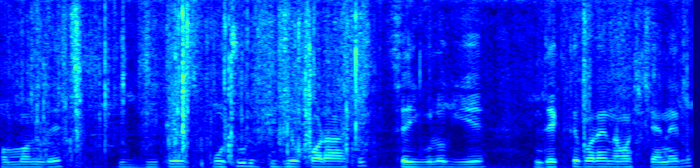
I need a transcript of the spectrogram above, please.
সম্বন্ধে ডিটেলস প্রচুর ভিডিও করা আছে, সেইগুলো গিয়ে দেখতে পারেন আমার চ্যানেলে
